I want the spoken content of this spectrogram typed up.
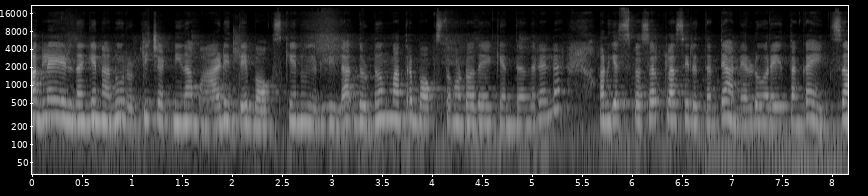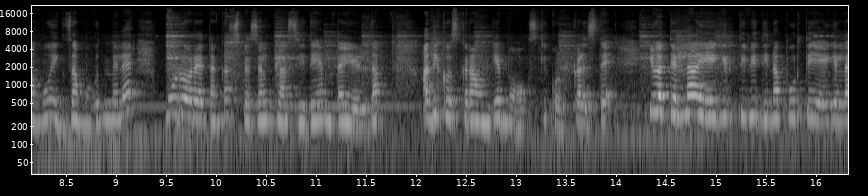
ಆಗಲೇ ಹೇಳ್ದಂಗೆ ನಾನು ರೊಟ್ಟಿ ಚಟ್ನಿನ ಮಾಡಿದ್ದೆ, ಬಾಕ್ಸ್ಗೇನು ಇರಲಿಲ್ಲ. ದೊಡ್ಡವ್ನು ಮಾತ್ರ ಬಾಕ್ಸ್ ತೊಗೊಂಡೋದೆ ಯಾಕೆ ಅಂತಂದರೆ ಅವನಿಗೆ ಸ್ಪೆಷಲ್ ಕ್ಲಾಸ್ ಇರುತ್ತಂತೆ, ಹನ್ನೆರಡೂವರೆ ತನಕ ಎಕ್ಸಾಮು ಎಕ್ಸಾಮ್ ಮುಗಿದ್ಮೇಲೆ ಮೂರುವರೆ ತನಕ ಸ್ಪೆಷಲ್ ಕ್ಲಾಸ್ ಇದೆ ಅಂತ ಹೇಳ್ದ. ಅದಕ್ಕೋಸ್ಕರ ಅವನಿಗೆ ಬಾಕ್ಸ್ಗೆ ಕೊಟ್ಟು ಕಳಿಸ್ದೆ. ಇವತ್ತೆಲ್ಲ ಹೇಗಿರ್ತೀವಿ, ದಿನ ಪೂರ್ತಿ ಹೇಗೆಲ್ಲ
